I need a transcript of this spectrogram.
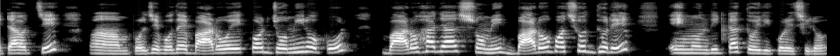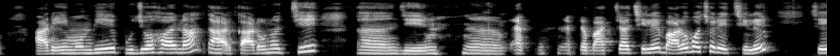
এটা হচ্ছে বলছে বোধহয় বারো একর জমির ওপর বারো হাজার শ্রমিক বারো বছর ধরে এই মন্দিরটা তৈরি করেছিল। আর এই মন্দিরে পুজো হয় না। তার কারণ হচ্ছে যে একটা বাচ্চা ছেলে, বারো বছরের ছেলে, সে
